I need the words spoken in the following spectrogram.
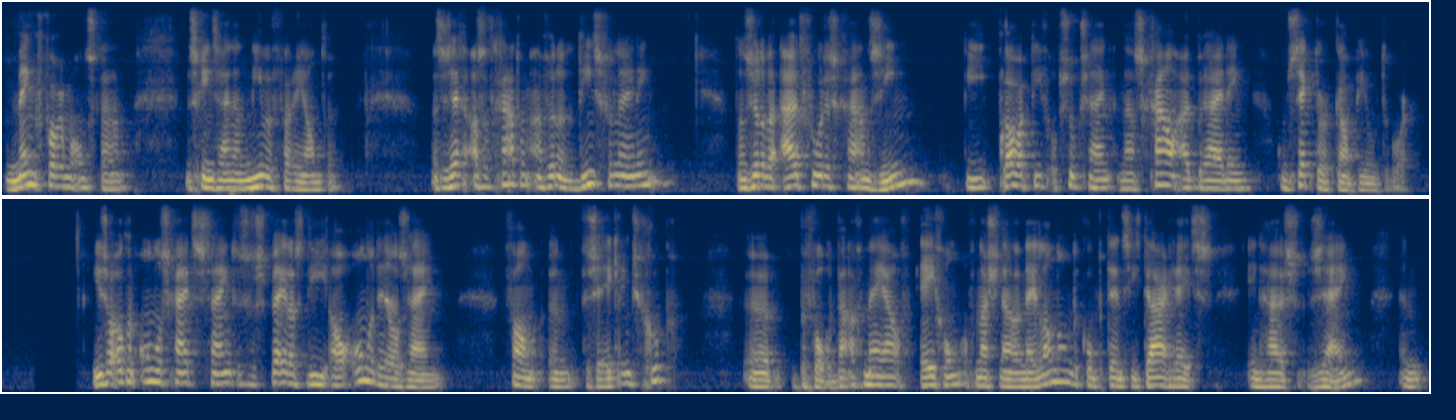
mengvormen ontstaan. Misschien zijn er nieuwe varianten. Maar ze zeggen als het gaat om aanvullende dienstverlening, dan zullen we uitvoerders gaan zien die proactief op zoek zijn naar schaaluitbreiding om sectorkampioen te worden. Hier zal ook een onderscheid zijn tussen spelers die al onderdeel zijn van een verzekeringsgroep, uh, bijvoorbeeld bij Achmea of Egon of Nationale Nederlanden, de competenties daar reeds in huis zijn en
